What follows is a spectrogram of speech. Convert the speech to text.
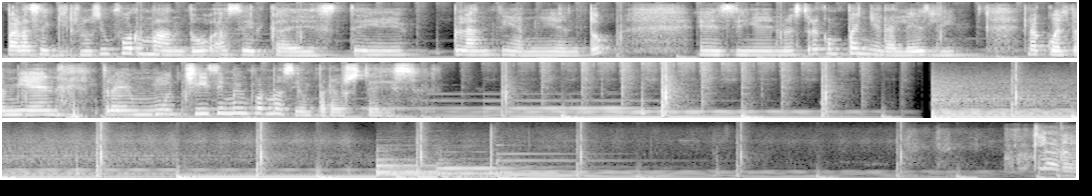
para seguirnos informando acerca de este planteamiento, eh, sigue nuestra compañera Leslie, la cual también trae muchísima información para ustedes. Claro,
